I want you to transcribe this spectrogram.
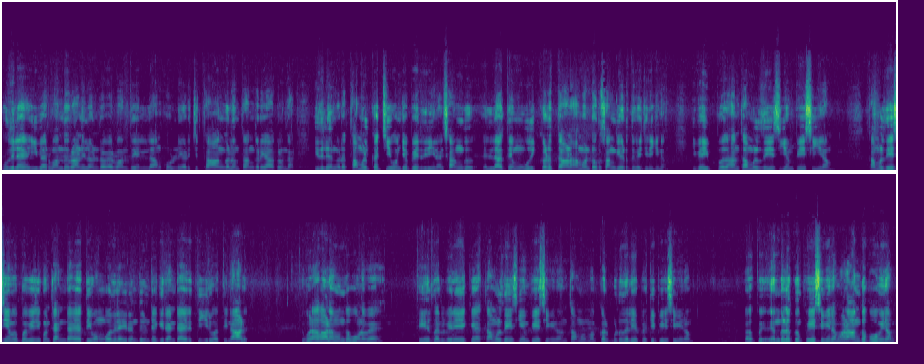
இதில் இவர் வந்து ரணிலன்றவர் வந்து எல்லாம் கொள்ளையடித்து தாங்களும் தங்களுடைய ஆக்களும் தான். இதில் எங்களோட தமிழ் கட்சி கொஞ்சம் பேர் தெரியும்? சங்கு. எல்லாத்தையும் ஊதி கெடுத்தானாமன்ற ஒரு சங்கு எடுத்து வச்சிருக்கணும். இவை இப்போ தான் தமிழ் தேசியம் பேசினோம். தமிழ் தேசியம் எப்போ பேசிக்கணும் ரெண்டாயிரத்தி ஒம்போதில் இருந்து இன்றைக்கு ரெண்டாயிரத்தி இருபத்தி நாலு. இவ்வளோ காலம் எங்கே போனவே? தேர்தல் விரைக்க தமிழ் தேசியம் பேசுவினோம் தமிழ் மக்கள் விடுதலையை பற்றி பேசுவினோம் எங்களுக்கும் பேசுவினோம் ஆனால் அங்கே போவினோம்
